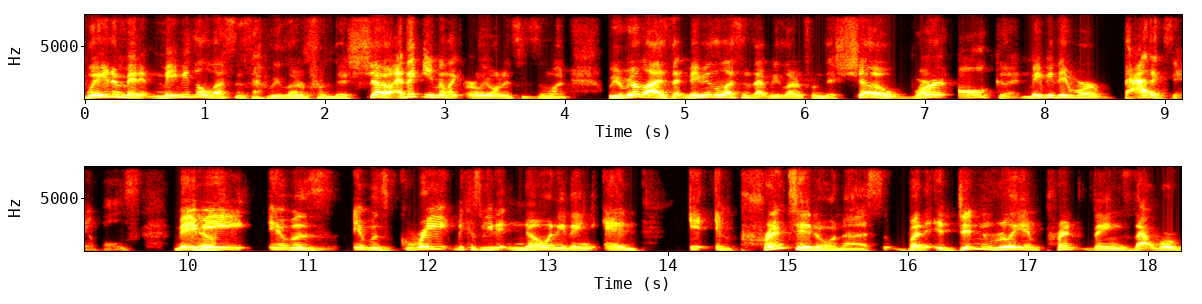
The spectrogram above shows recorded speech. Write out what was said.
wait a minute, maybe the lessons that we learned from this show, I think even like early on in season one, we realized that maybe the lessons that we learned from this show weren't all good. Maybe they were bad examples. Maybe yeah. it was it was great because we didn't know anything and it imprinted on us, but it didn't really imprint things that were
